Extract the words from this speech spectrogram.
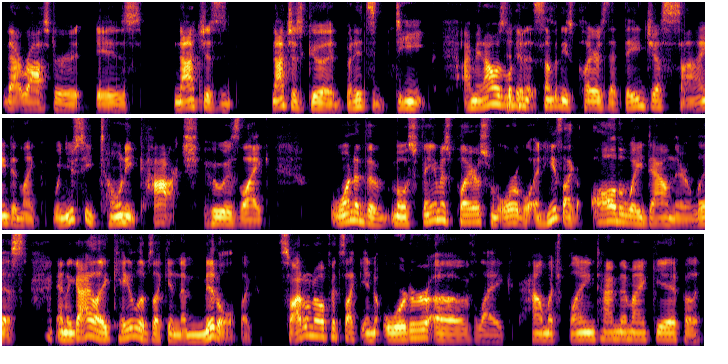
that roster is not just not just good, but it's deep. I mean, I was looking at some of these players that they just signed, and like when you see Tony Koch, who is like one of the most famous players from Orville, and he's like all the way down their list. And a guy like Caleb's like in the middle, like so I don't know if it's like in order of like how much playing time they might get, but like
